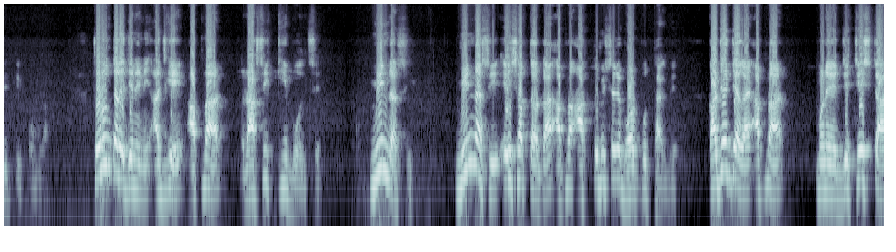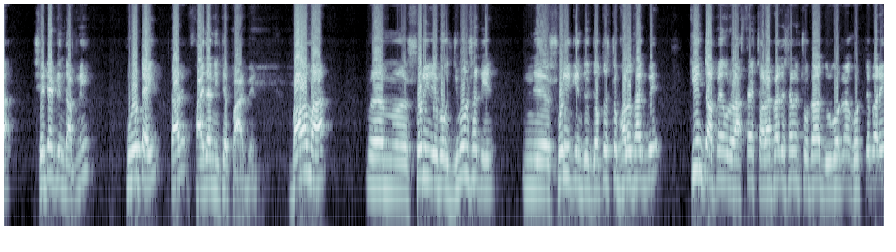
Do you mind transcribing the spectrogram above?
ভিত্তিক প্রোগ্রাম চলুন তাহলে জেনে নিই, আজকে আপনার রাশি কি বলছে? মীন রাশি। মীন রাশি এই সপ্তাহটা আপনার আত্মবিশ্বাসে ভরপুর থাকবে। কাজের জায়গায় আপনার মানে যে চেষ্টা, সেটা কিন্তু আপনি পুরোটাই তার ফায়দা নিতে পারবেন। বাবা মা শরীর এবং জীবনসাথীর শরীর কিন্তু যথেষ্ট ভালো থাকবে। কিন্তু আপনার রাস্তায় চলাফেরার সামনে ছোটা দুর্ঘটনা ঘটতে পারে।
